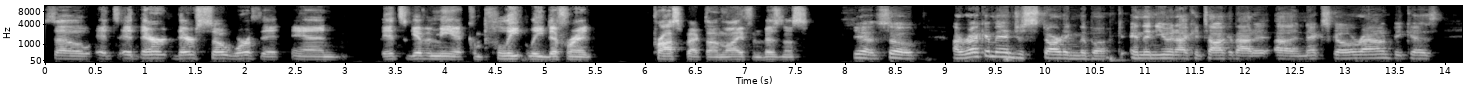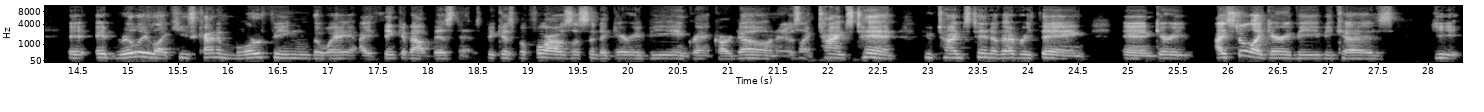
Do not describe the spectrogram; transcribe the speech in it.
so it's it they're they're so worth it and it's given me a completely different prospect on life and business yeah so I recommend just starting the book, and then you and I can talk about it uh, next go around because it, it really like he's kind of morphing the way I think about business. Because before I was listening to Gary Vee and Grant Cardone, and it was like times ten, do times ten of everything. And Gary, I still like Gary Vee because he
